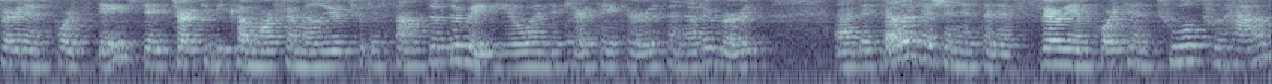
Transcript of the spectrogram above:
third and fourth stage they start to become more familiar to the sounds of the radio and the caretakers and other birds. Uh, the television is a very important tool to have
